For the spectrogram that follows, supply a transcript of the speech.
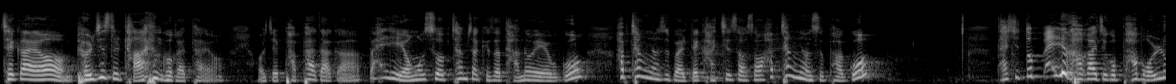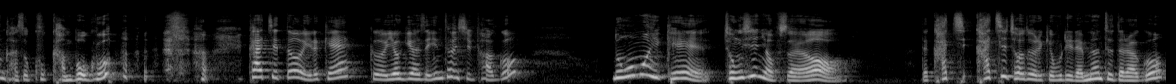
제가요 별짓을 다 하는 것 같아요. 어제 밥하다가 빨리 영어 수업 참석해서 단어 외우고 합창 연습할 때 같이 서서 합창 연습하고 다시 또 빨리 가가지고 밥 얼른 가서 국 간 보고 같이 또 이렇게 그 여기 와서 인턴십 하고 너무 이렇게 정신이 없어요. 같이 같이 저도 이렇게 우리 랩런트들하고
